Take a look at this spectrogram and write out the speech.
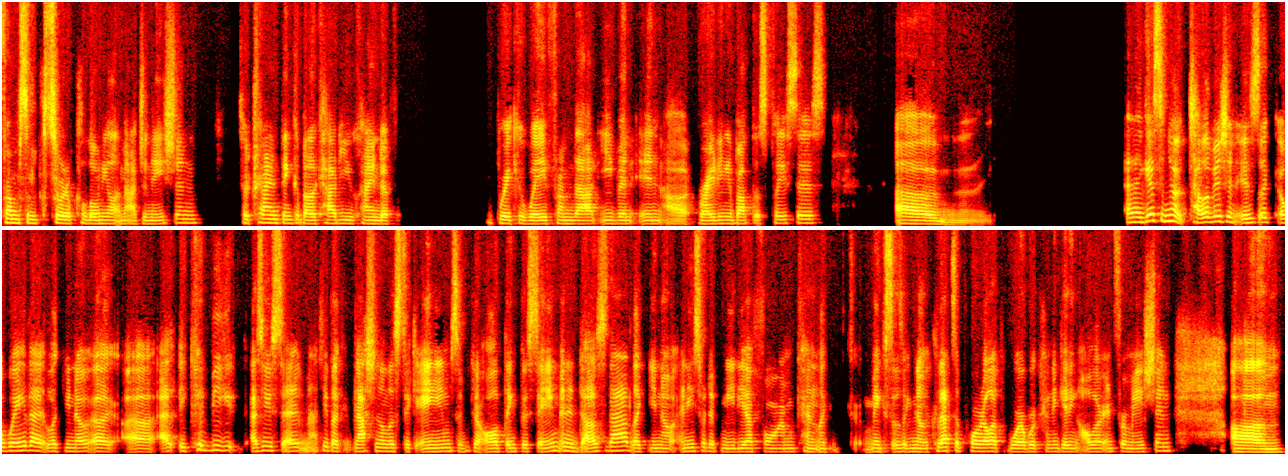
from some sort of colonial imagination. So try and think about like how do you kind of break away from that even in uh, writing about those places. Um, and I guess, you know, television is like a way that like, you know, uh, uh, it could be, as you said, Matthew, like nationalistic aims, if we could all think the same. And it does that, like, you know, any sort of media form can like makes us like, you know, that's a portal of where we're kind of getting all our information. Um,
